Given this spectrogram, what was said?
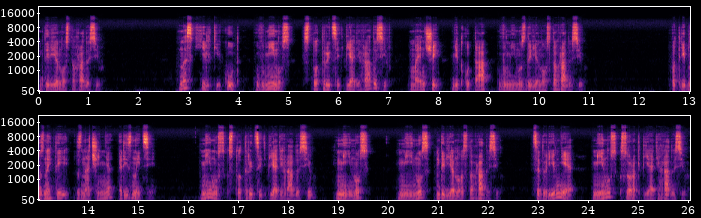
90 градусів. Наскільки кут в мінус 135 градусів менший від кута в мінус 90 градусів? Потрібно знайти значення різниці. Мінус 135 градусів мінус мінус 90 градусів. Це дорівнює мінус 45 градусів.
